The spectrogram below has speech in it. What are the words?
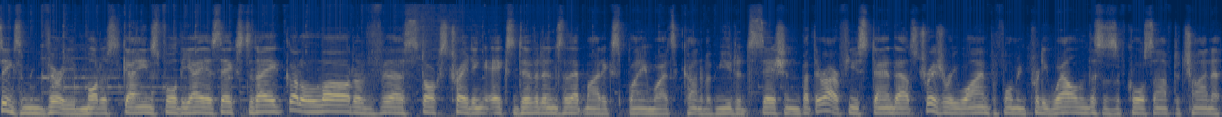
Seeing some very modest gains for the ASX today. Got a lot of uh, stocks trading ex-dividends, so that might explain why it's kind of a muted session. But there are a few standouts. Treasury wine performing pretty well, and this is, of course, after China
